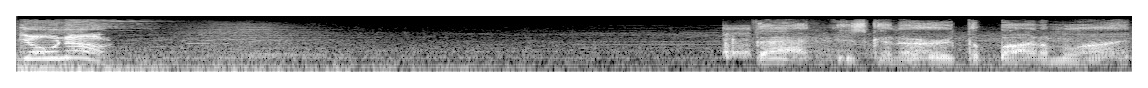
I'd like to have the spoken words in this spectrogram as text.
Going out. That is gonna hurt the bottom line.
